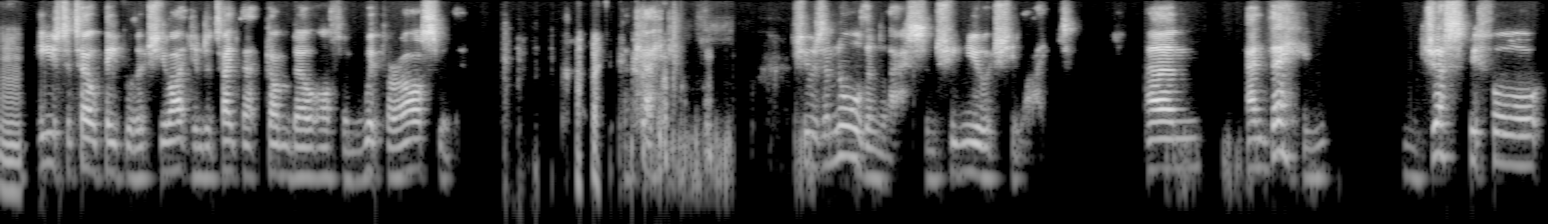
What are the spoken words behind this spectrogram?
Mm. He used to tell people that she liked him to take that gun belt off and whip her ass with it. Okay. she was a northern lass and she knew what she liked. Um, and then, just before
